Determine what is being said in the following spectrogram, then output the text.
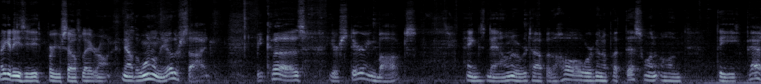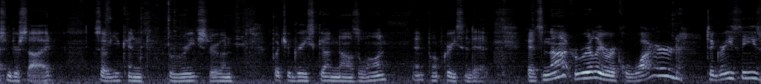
make it easy for yourself later on. Now the one on the other side, because your steering box hangs down over top of the hole, we're going to put this one on the passenger side so you can reach through and put your grease gun nozzle on and pump grease into it. It's not really required to grease these,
